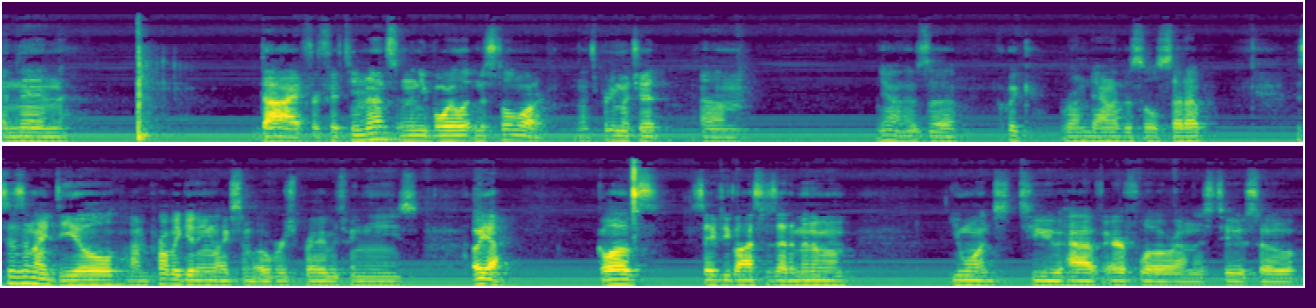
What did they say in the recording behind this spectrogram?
and then dye for 15 minutes, and then you boil it in distilled water. That's pretty much it. Um, yeah, that's a quick rundown of this little setup. This isn't ideal. I'm probably getting like some overspray between these. Oh yeah, gloves, safety glasses at a minimum. You want to have airflow around this too. So,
